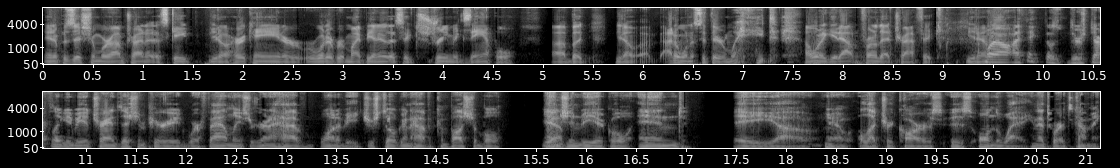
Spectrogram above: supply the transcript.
in a position where I'm trying to escape, you know, a hurricane or, or whatever it might be. I know that's an extreme example, uh, but you know, I don't want to sit there and wait. I want to get out in front of that traffic. You know. Well, I think those, there's definitely going to be a transition period where families are going to have one of each. You're still going to have a combustible Yeah. engine vehicle and a uh, you know electric car is, is on the way, and that's where it's coming.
